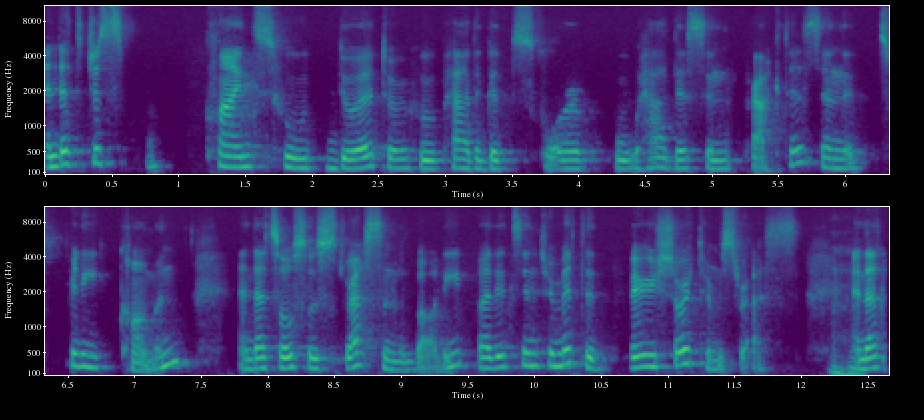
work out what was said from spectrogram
and that's just clients who do it or who've had a good score who had this in practice and it's pretty common. And that's also stress in the body but it's intermittent very short-term stress. Mm-hmm. and that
